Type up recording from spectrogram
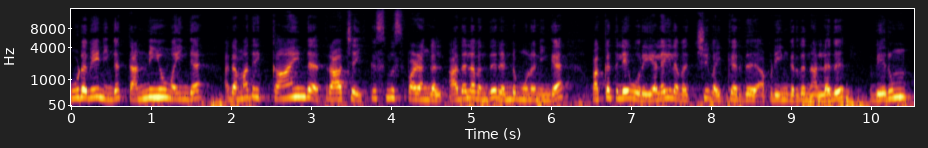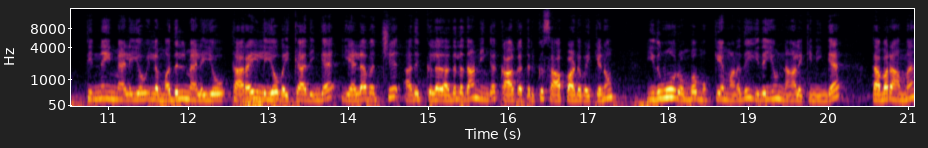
கூடவே நீங்க தண்ணியும் வைங்க. அத மாதிரி காய்ந்த திராட்சை கிறிஸ்மஸ் பழங்கள் அதில் வந்து ரெண்டு மூணு நீங்க பக்கத்திலே ஒரு இலையில வச்சு வைக்கிறது அப்படிங்கிறது நல்லது. வெறும் திண்ணை மேலேயோ இல்ல மதில் மேலேயோ தரையிலேயோ வைக்காதீங்க. இலை வச்சு அதுக்குள்ள அதுல தான் நீங்க காகத்திற்கு சாப்பாடு வைக்கணும். இதுவும் ரொம்ப முக்கியமானது. இதையும் நாளைக்கு நீங்க தவறாம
